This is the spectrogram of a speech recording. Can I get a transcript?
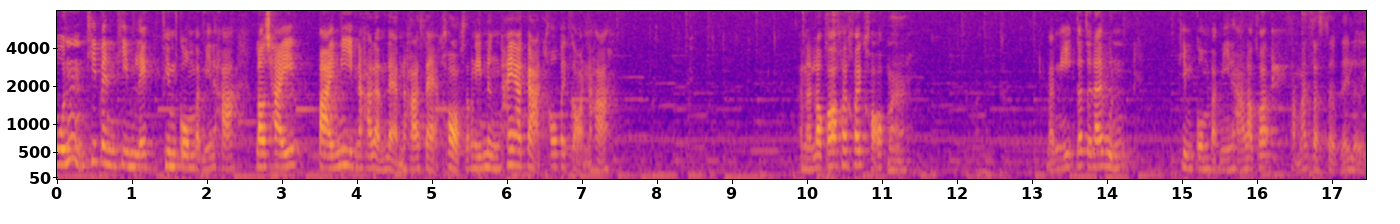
วุ้นที่เป็นพิมพ์เล็กพิมพ์กลมแบบนี้นะคะ เราใช้ปลายมีดนะคะแหลมๆนะคะ แสะขอบสักนิดนึงให้อากาศเข้าไปก่อนนะคะจากนั้นเราก็ค่อยๆเคาะออกมา แบบนี้ก็จะได้วุ้นพิมพ์กลมแบบนี้นะคะ เราก็สามารถจัดเสิร์ฟได้เลย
